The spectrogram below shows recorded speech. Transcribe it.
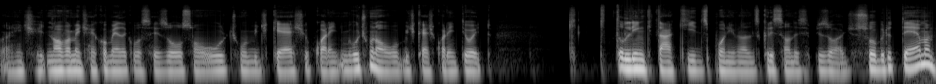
a gente novamente recomenda que vocês ouçam o último Bitcast, o, 40, o último não, o Bitcast 48, o link está aqui disponível na descrição desse episódio sobre o tema.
